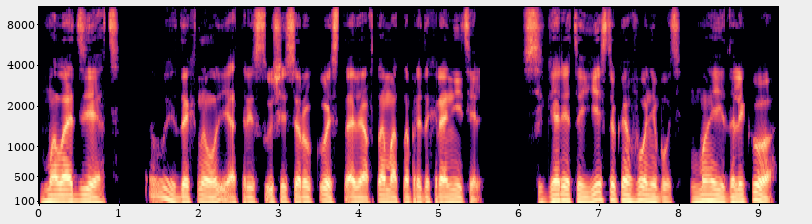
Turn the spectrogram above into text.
молодец», — выдохнул я, трясущейся рукой, ставя автомат на предохранитель. «Сигареты есть у кого-нибудь? Мои далеко».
